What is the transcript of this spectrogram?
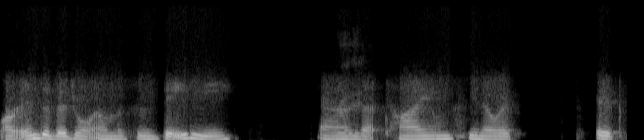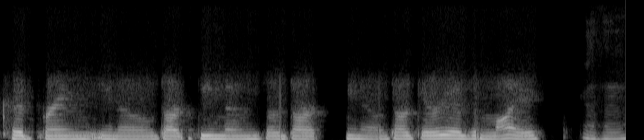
our individual illnesses daily, and right. at times, you know, it it could bring you know dark demons or dark you know dark areas in life. Mm-hmm.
